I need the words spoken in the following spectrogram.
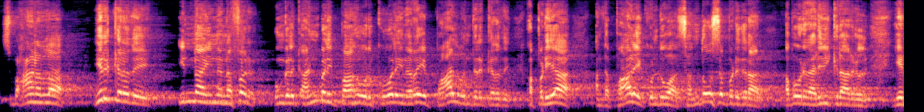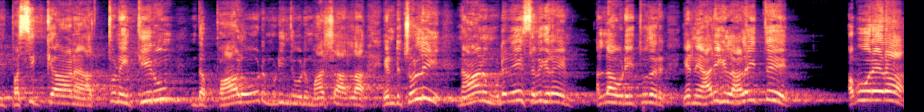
சுபஹானல்லா இருக்கிறது. இன்னா இன்ன நஃபர். உங்களுக்கு அன்பளிப்பாக ஒரு கோலை நிறைய பால் வந்திருக்கிறது. அப்படியா? அந்த பாலை கொண்டு வா. சந்தோஷப்படுகிறார். அப்போ ஒரு அறிவிக்கிறார்கள். என் பசிக்கான அத்துணை தீரும் இந்த பாலோடு முடிந்து விடும் மாஷா அல்லாஹ் என்று சொல்லி நானும் உடனே செல்கிறேன். அல்லாவுடைய தூதர் என்னை அருகில் அழைத்து அபூரேரா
